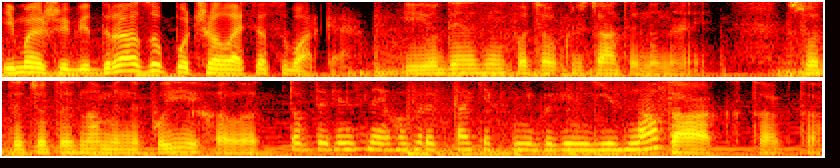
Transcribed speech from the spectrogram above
і майже відразу почалася сварка. І один з них почав кричати до неї: що ти, що ти з нами не поїхала? Тобто він з нею говорив так, як ніби він її знав? Так, так, так.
